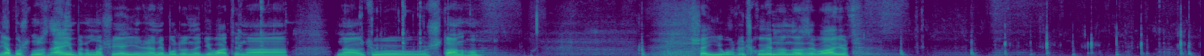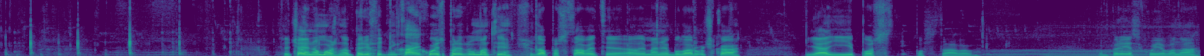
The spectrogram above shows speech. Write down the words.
Я почну з неї, тому що я її вже не буду надівати на, на цю штангу. Ще її удочкою на- називають. Звичайно, можна перехідника якогось придумати, сюди поставити, але в мене була ручка, я її поставив. Оприскує вона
